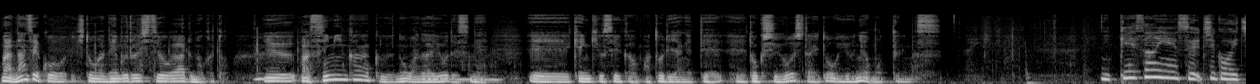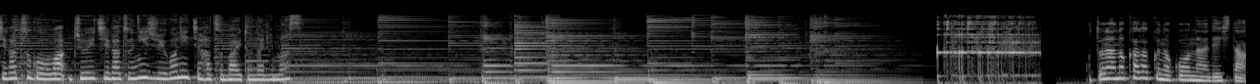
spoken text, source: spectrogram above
まあ、なぜこう人が眠る必要があるのかという、うん、まあ、睡眠科学の話題をですね、うん、えー、研究成果をまあ取り上げて、えー、特集をしたいというふうに思っております。日経サイエンス次号1月号は11月25日発売となります。大人の科学のコーナーでした。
